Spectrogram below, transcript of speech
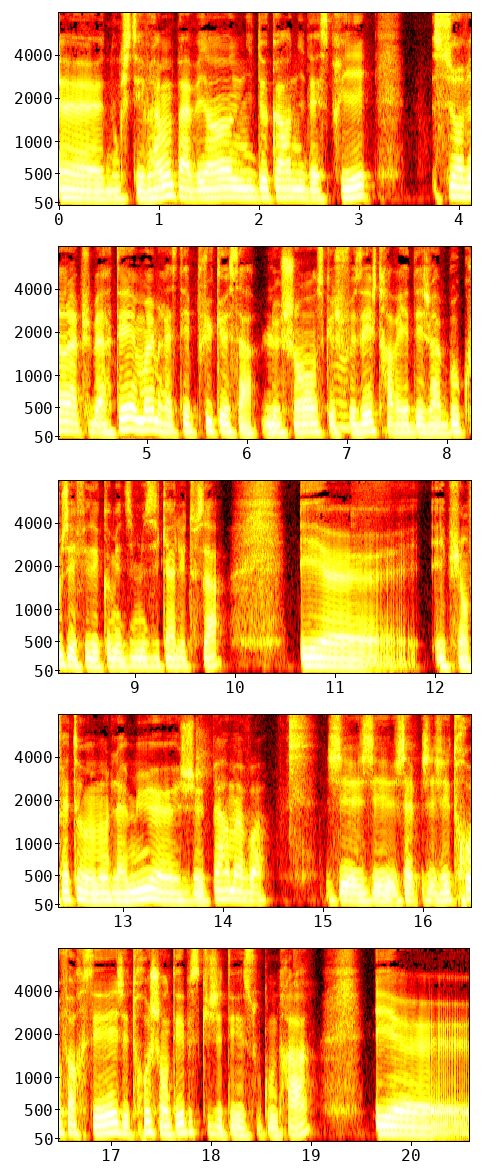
Donc, j'étais vraiment pas bien, ni de corps ni d'esprit. Survient la puberté, moi, il me restait plus que ça. Le chant, ce que je faisais, je travaillais déjà beaucoup, j'avais fait des comédies musicales et tout ça. Et, euh, et puis, en fait, au moment de la mue, euh, je perds ma voix. J'ai- J'ai j'ai- j'ai trop forcé, j'ai trop chanté parce que j'étais sous contrat. Et, euh,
